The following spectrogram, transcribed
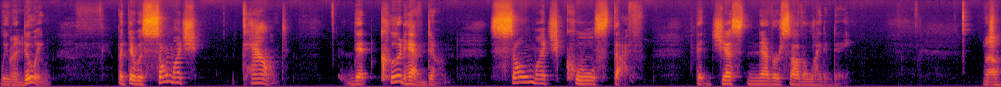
we right. were doing. But there was so much talent that could have done so much cool stuff that just never saw the light of day. We well, should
